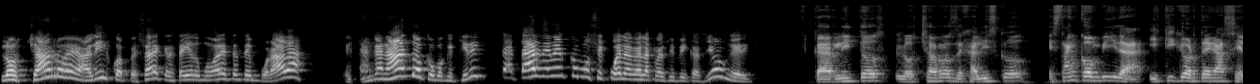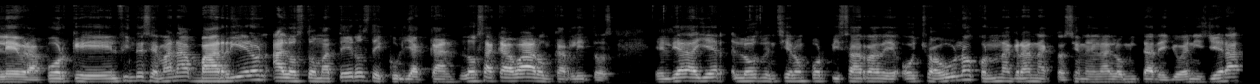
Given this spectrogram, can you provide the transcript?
los charros de Jalisco, a pesar de que le está yendo muy mal esta temporada, están ganando, como que quieren tratar de ver cómo se cuelan en la clasificación, Eric. Carlitos, los charros de Jalisco están con vida y Kike Ortega celebra porque el fin de semana barrieron a los tomateros de Culiacán. Los acabaron, Carlitos. El día de ayer los vencieron por pizarra de 8 a 1 con una gran actuación en la lomita de Joenis Yera,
